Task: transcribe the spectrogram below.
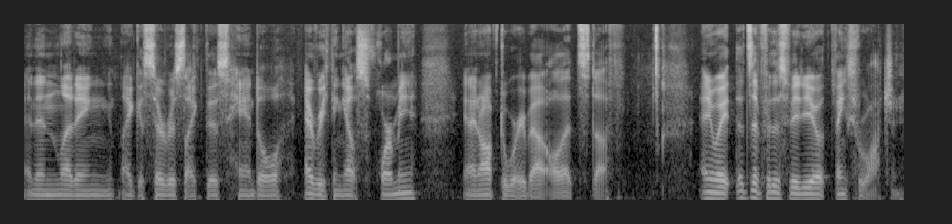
and then letting like a service like this handle everything else for me and I don't have to worry about all that stuff. Anyway, that's it for this video. Thanks for watching.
